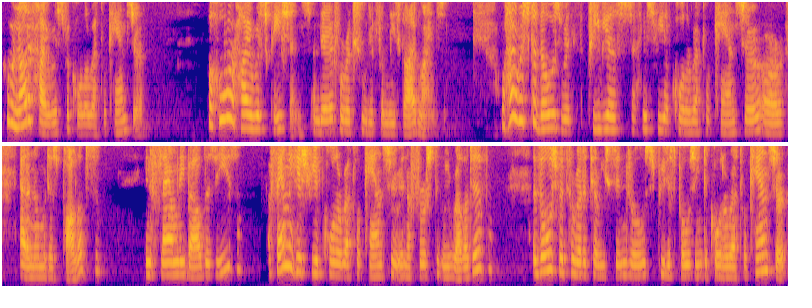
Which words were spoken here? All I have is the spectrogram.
who were not at high risk for colorectal cancer. But who were high risk patients and therefore excluded from these guidelines? Well, high risk are those with previous history of colorectal cancer or adenomatous polyps, inflammatory bowel disease, a family history of colorectal cancer in a first degree relative, those with hereditary syndromes predisposing to colorectal cancer,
